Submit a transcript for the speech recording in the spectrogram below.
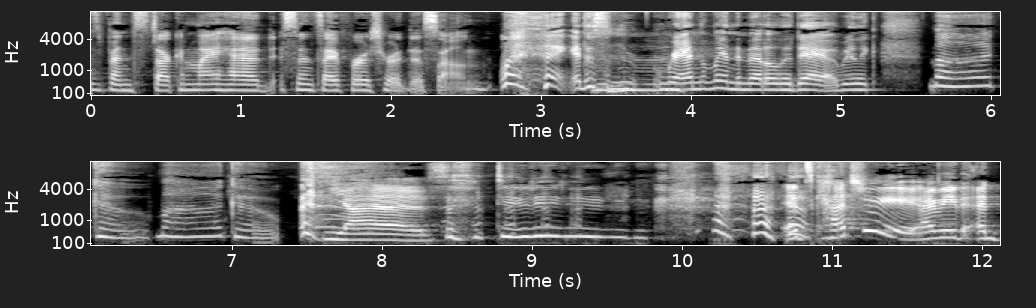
Has been stuck in my head since I first heard this song. Like it just Mhm. randomly in the middle of the day, I'll be like, Mago, Mago. Yes. it's catchy. I mean, and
